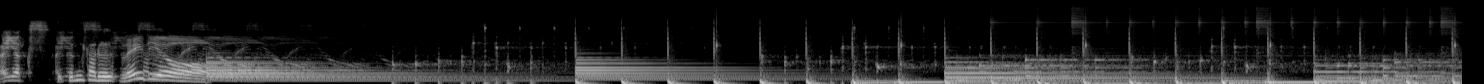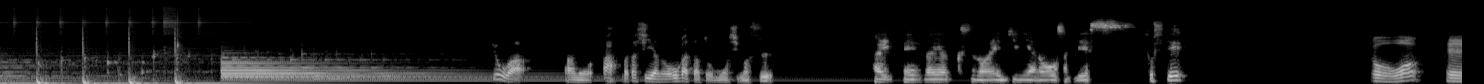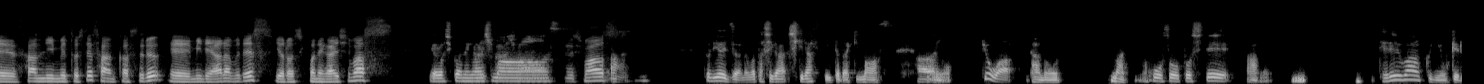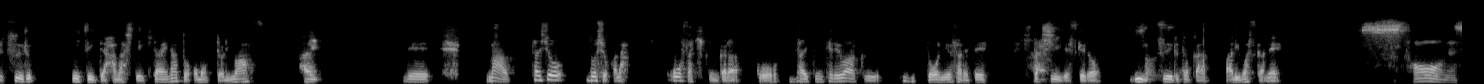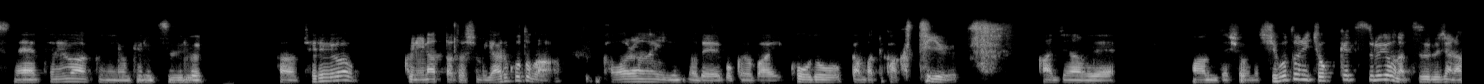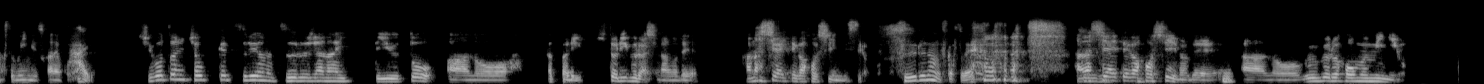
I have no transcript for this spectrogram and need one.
ガイアックステクニカルレイディオ今日は、あの、あ、私、あの、尾形と申します。はい、えーガイアックスのエンジニアの大崎です。そして、今日を、えー、3人目として参加する、えー、ミネアラムです。よろしくお願いします。よろしくお願いします。お願いします。あとりあえず、あの、私が仕切らせていただきます。はい。あの、今日は、あの、まあ、放送として、あの、テレワークにおけるツールについて話していきたいなと思っております。はい。で、まあ、最初、どうしようかな。大崎くんから、こう、最近テレワーク導入されて親しいですけど、い、いそうですねツールとかありますかね？そうですね。テレワークにおけるツール。あテレワークになったとしても、やることが変わらないので、僕の場合、コードを頑張って書くっていう感じなので、なんでしょうね。仕事に直結するようなツールじゃなくてもいいんですかね、これ。はい。仕事に直結するようなツールじゃないっていうと、あの、やっぱり一人暮らしなので、話し相手が欲しいんですよ。ツールなんですか、それ？話し相手が欲しいのでうん、あの、Google ホームミニを、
